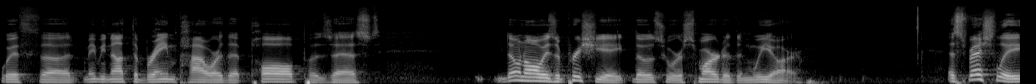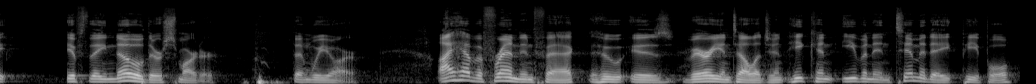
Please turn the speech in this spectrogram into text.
with uh, maybe not the brain power that Paul possessed don't always appreciate those who are smarter than we are, especially if they know they're smarter than we are. I have a friend, in fact, who is very intelligent. He can even intimidate people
